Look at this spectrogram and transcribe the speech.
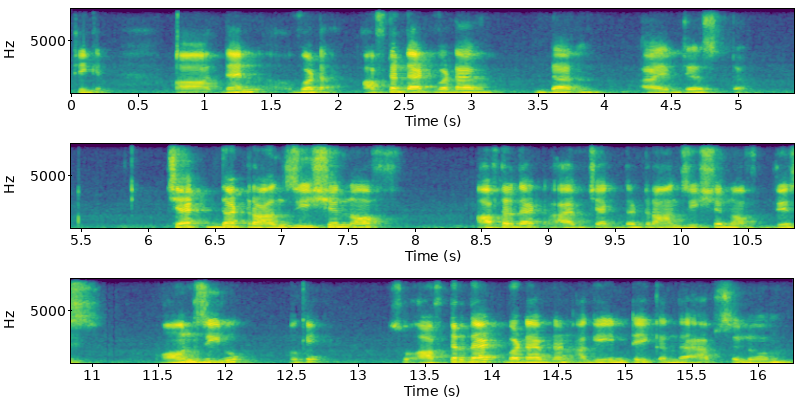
Okay. Uh, then what after that what I've done I've just checked the transition of after that I've checked the transition of this on zero okay so after that what I've done again taken the epsilon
